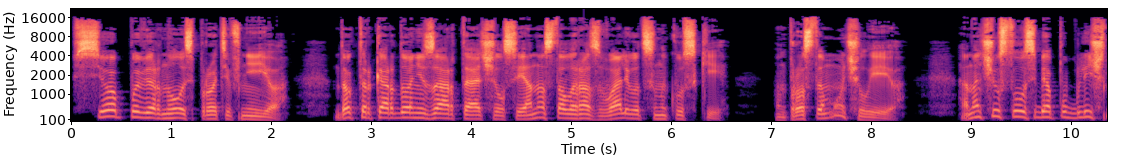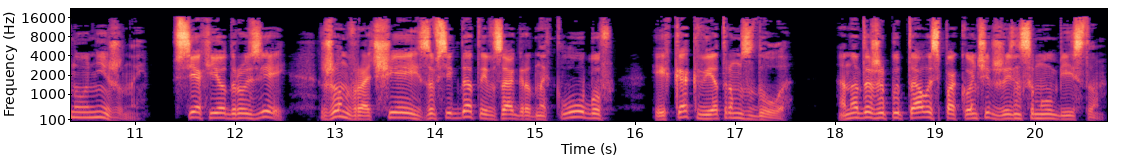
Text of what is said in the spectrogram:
Все повернулось против нее. Доктор Кардони заортачился, и она стала разваливаться на куски. Он просто мучил ее. Она чувствовала себя публично униженной. Всех ее друзей, жен врачей, завсегдатой в загородных клубов, их как ветром сдуло. Она даже пыталась покончить жизнь самоубийством.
